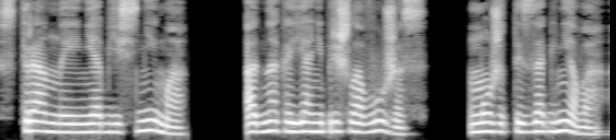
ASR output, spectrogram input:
Странно и необъяснимо, однако я не пришла в ужас. Может, из-за гнева.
